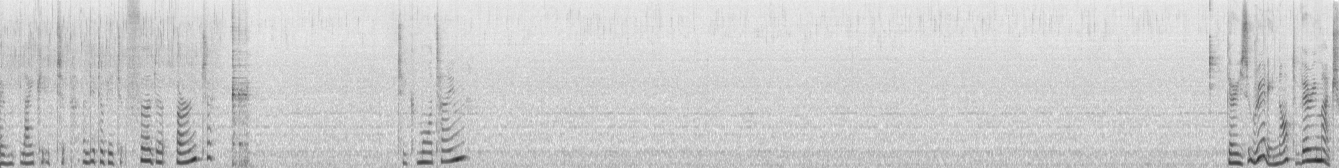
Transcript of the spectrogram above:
I would like it a little bit further burnt. Take more time. There is really not very much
